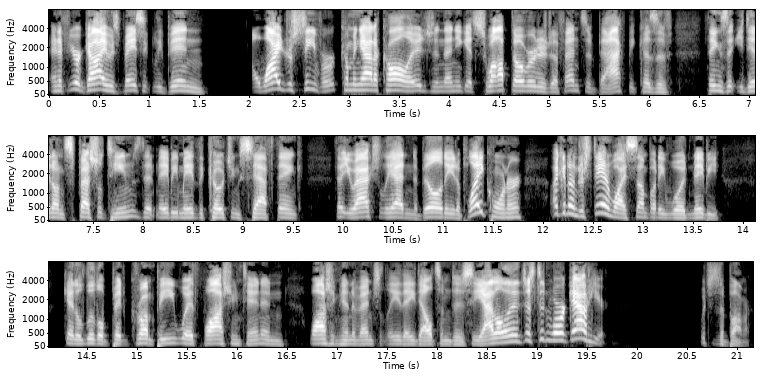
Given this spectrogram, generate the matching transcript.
And if you're a guy who's basically been a wide receiver coming out of college, and then you get swapped over to defensive back because of things that you did on special teams that maybe made the coaching staff think that you actually had an ability to play corner, I can understand why somebody would maybe get a little bit grumpy with Washington, and Washington eventually they dealt him to Seattle, and it just didn't work out here, which is a bummer.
